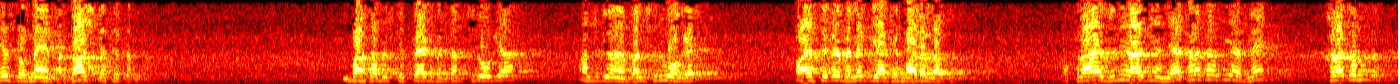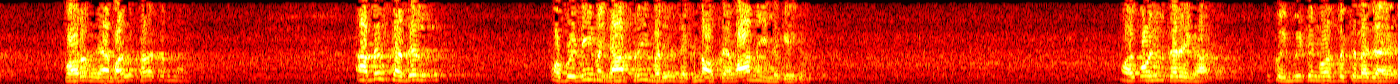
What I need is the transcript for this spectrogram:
اس کو میں برداشت کیسے کروں؟ بس اب اس کے پیٹ میں درد شروع ہو گیا۔ انٹریوں میں بل شروع ہو گئے۔ اور اس جگہ میں لگ گیا کہ ماڈل اب کھلایا جونیئر آدمی نیا کھڑا کر دیا میں کھڑا کروں گا۔ فوراً نیا ماڈل کھڑا کرنا اب اس کا دل او پی ڈی میں جہاں فری مریض دیکھنا ہوتا ہے، وہاں نہیں لگے گا۔ اور کوشش کرے گا کہ کوئی میٹنگ ہاؤس پہ چلا جائے،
